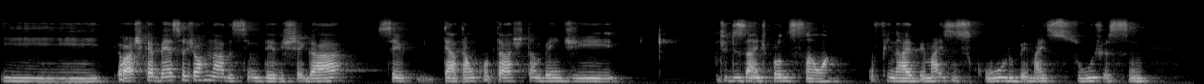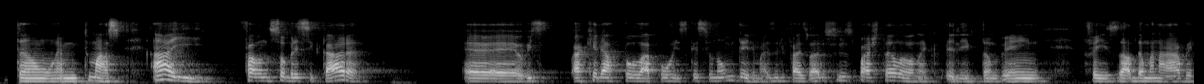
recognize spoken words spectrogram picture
E eu acho que é bem essa jornada, assim, dele chegar você tem até um contraste também de, de design de produção. O final é bem mais escuro, bem mais sujo, assim. Então é muito massa. Ah, e falando sobre esse cara, é, aquele ator lá, porra, esqueci o nome dele, mas ele faz vários filmes pastelão, né? Ele também fez A Dama na Água,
